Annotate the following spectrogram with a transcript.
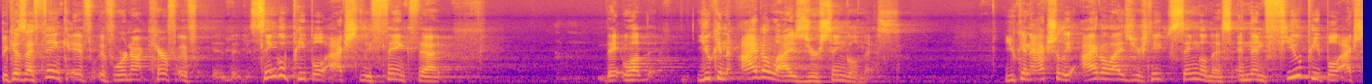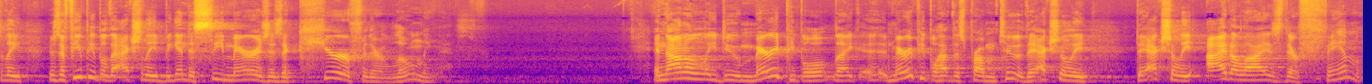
Because I think if, if we're not careful, if single people actually think that they, well, you can idolize your singleness you can actually idolize your singleness and then few people actually there's a few people that actually begin to see marriage as a cure for their loneliness. And not only do married people like uh, married people have this problem too they actually they actually idolize their family.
